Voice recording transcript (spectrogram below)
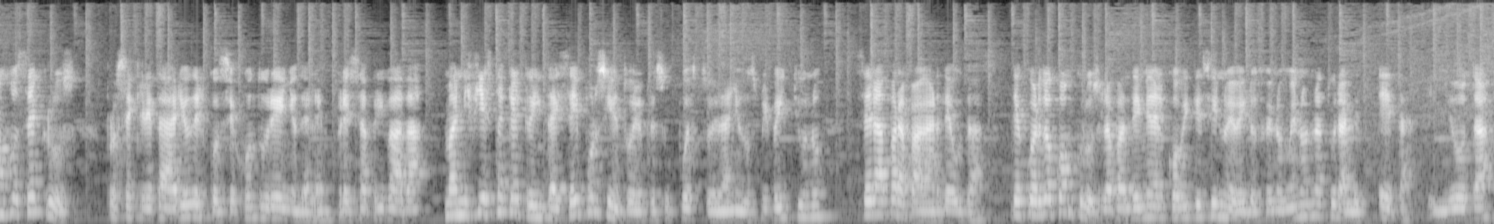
Juan José Cruz, prosecretario del Consejo Hondureño de la empresa privada, manifiesta que el 36% del presupuesto del año 2021 será para pagar deudas. De acuerdo con Cruz, la pandemia del COVID-19 y los fenómenos naturales ETA y IOTA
